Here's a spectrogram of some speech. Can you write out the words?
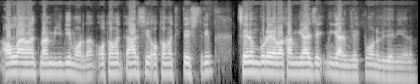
Allah'a emanet ben bir gideyim oradan. Otomatik her şeyi otomatikleştireyim. Senin buraya bakalım gelecek mi gelmeyecek mi onu bir deneyelim.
